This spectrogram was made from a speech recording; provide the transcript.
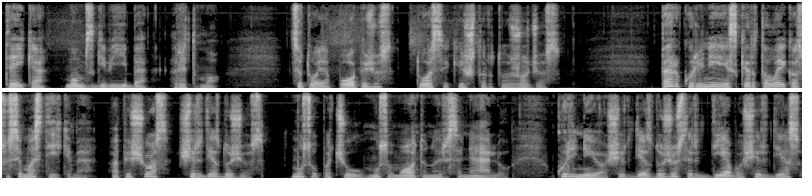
teikia mums gyvybę ritmu. Cituoja popiežius tuos iki ištartus žodžius. Per kūrinėjai skirtą laiką susimastykime apie šiuos širdies dužius - mūsų pačių, mūsų motinų ir senelių, kūrinijo širdies dužius ir Dievo širdies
